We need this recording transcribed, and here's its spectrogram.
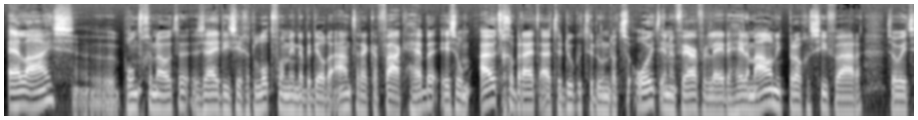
allies, eh, bondgenoten, zij die zich het lot van minder bedeelden aantrekken, vaak hebben, is om uitgebreid uit de doeken te doen dat ze ooit in een ver verleden helemaal niet progressief waren. Zoiets,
